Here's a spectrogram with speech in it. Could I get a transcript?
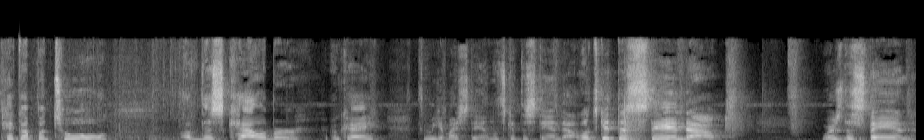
pick up a tool of this caliber, okay, let me get my stand. Let's get the stand out. Let's get the stand out. Where's the stand?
